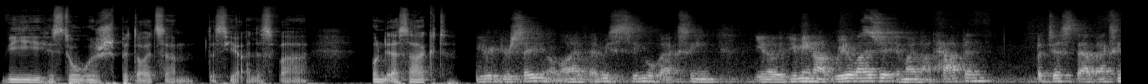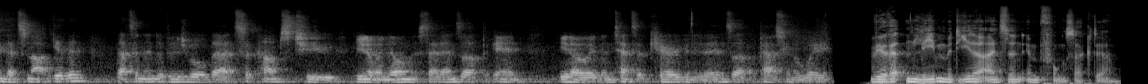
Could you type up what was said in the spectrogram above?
wie historisch bedeutsam das hier alles war. Und er sagt, You're, you're saving a life. Every single vaccine, you know, you may not realize it, it might not happen, but just that vaccine that's not given, that's an individual that succumbs to, you know, an illness that ends up in, you know, an intensive care unit ends up passing away. wir retten Leben mit jeder einzelnen Impfung, sagt er.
